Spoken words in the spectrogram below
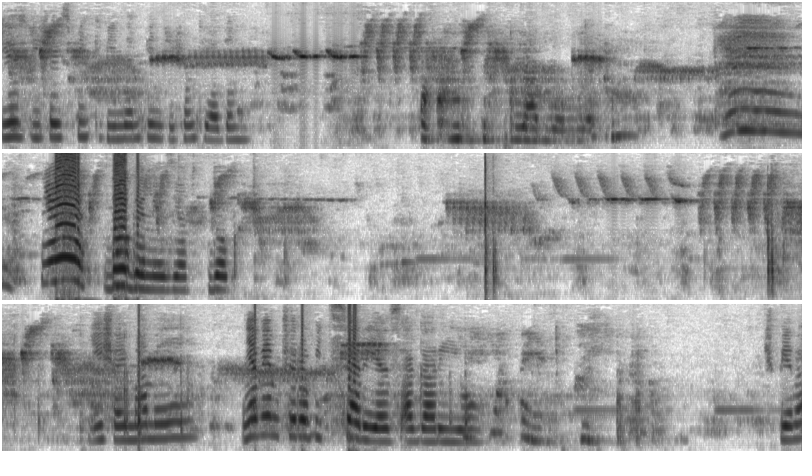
Jest dzisiaj z Pingwinem 51. O kurde, zjadło mnie. Nie! Dogę mnie zjadł, dog. Dzisiaj mamy... Nie wiem, czy robić serię z Agario. Śpiewa?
